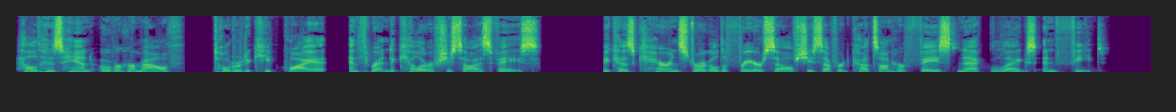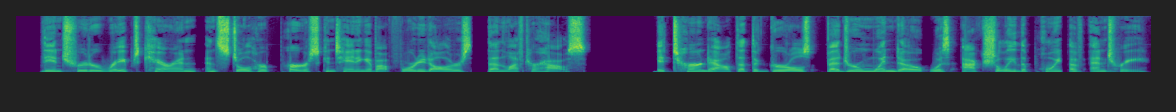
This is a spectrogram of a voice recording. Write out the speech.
held his hand over her mouth, told her to keep quiet, and threatened to kill her if she saw his face. Because Karen struggled to free herself, she suffered cuts on her face, neck, legs, and feet. The intruder raped Karen and stole her purse containing about $40, then left her house. It turned out that the girl's bedroom window was actually the point of entry.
